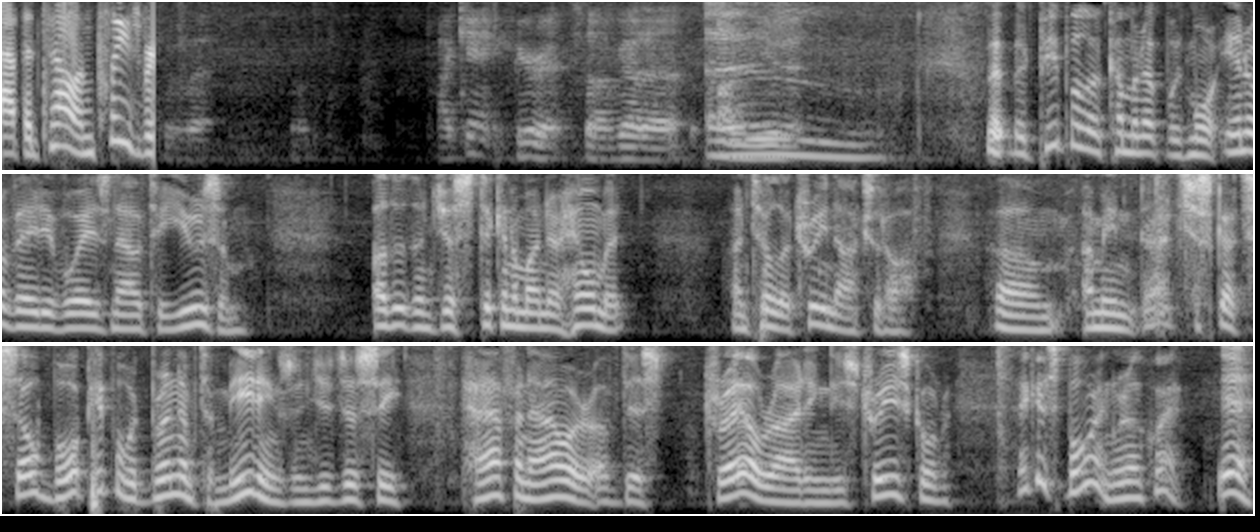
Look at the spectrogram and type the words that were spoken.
at the tone, please re- I can't hear it, so I've got to unmute it. But but people are coming up with more innovative ways now to use them, other than just sticking them on their helmet until a tree knocks it off. Um, I mean, that just got so bored. People would bring them to meetings, and you just see half an hour of this trail riding, these trees going. It gets boring real quick. Yeah,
